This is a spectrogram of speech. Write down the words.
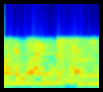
right, right,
